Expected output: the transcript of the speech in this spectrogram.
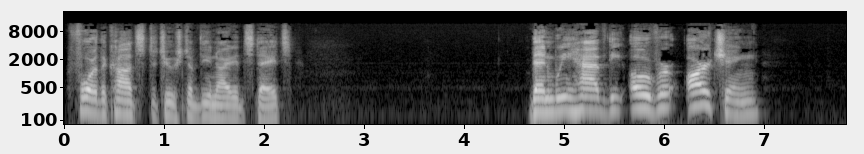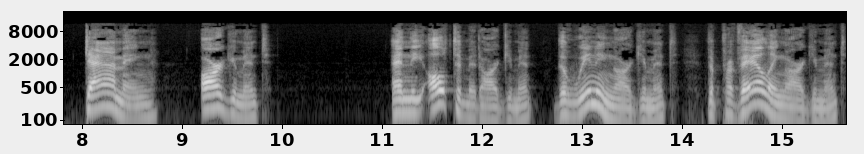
for the Constitution of the United States, then we have the overarching, damning argument and the ultimate argument, the winning argument, the prevailing argument,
